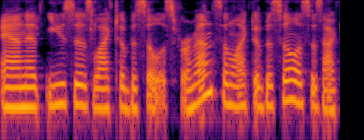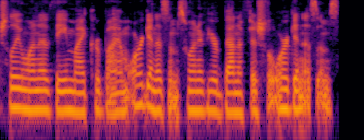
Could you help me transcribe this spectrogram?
and it uses lactobacillus ferments. And lactobacillus is actually one of the microbiome organisms, one of your beneficial organisms.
